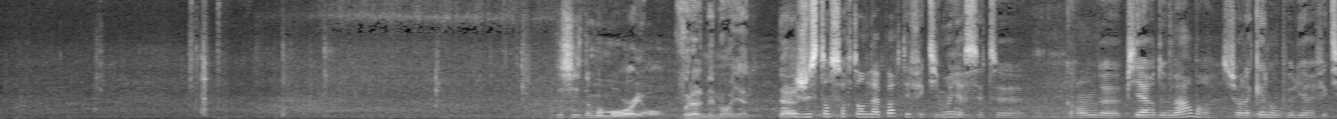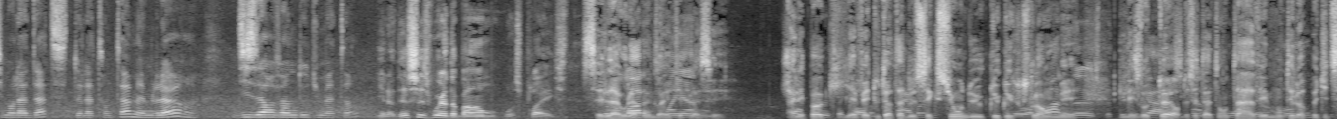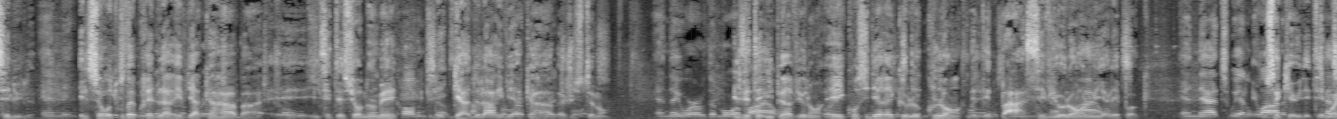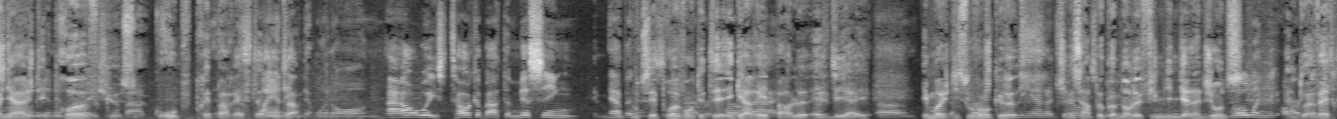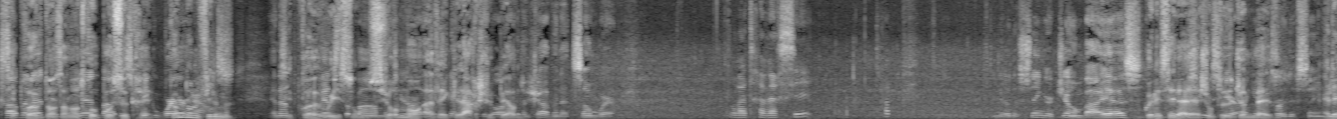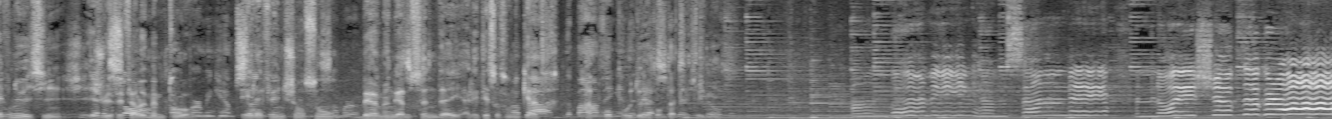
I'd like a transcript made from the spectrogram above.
Voilà le mémorial. Ah, juste en sortant de la porte, effectivement, il y a cette euh, grande pierre de marbre sur laquelle on peut lire effectivement la date de l'attentat, même l'heure, 10h22 du matin. C'est là où la bombe a été placée. À l'époque, il y avait tout un tas de sections du Ku Klux Klan, mais les auteurs de cet attentat avaient monté leur petite cellule. Ils se retrouvaient près de la rivière Cahaba et ils s'étaient surnommés les gars de la rivière Cahaba, justement. Ils étaient hyper violents et ils considéraient que le clan n'était pas assez violent, lui, à l'époque. Et on sait qu'il y a eu des témoignages, des preuves que ce groupe préparait cet attentat. Beaucoup de ces preuves ont été égarées par le FBI. Et moi, je dis souvent que c'est un peu comme dans le film d'Indiana Jones. Elles doivent être, ces preuves, dans un entrepôt secret, comme dans le film. Ces preuves, oui, sont sûrement avec l'arche perdue. On va traverser. Vous connaissez la chanteuse John Baez? Elle est venue ici et je lui ai fait faire le même tour. Et elle a fait une chanson, Birmingham Sunday, à l'été 64, à propos de l'attentat de cette église. shook the ground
